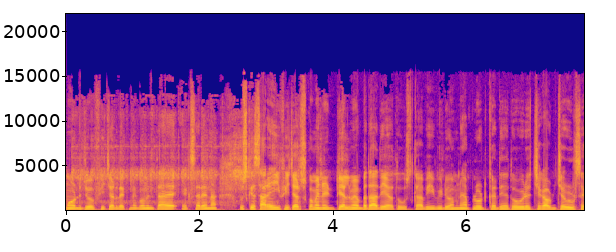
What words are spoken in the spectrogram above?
मोड जो फीचर देखने को मिलता है एक्सरेना उसके के सारे ही फीचर्स को मैंने डिटेल में बता दिया तो उसका भी वीडियो हमने अपलोड कर दिया तो वीडियो चेकआउट ज़रूर से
